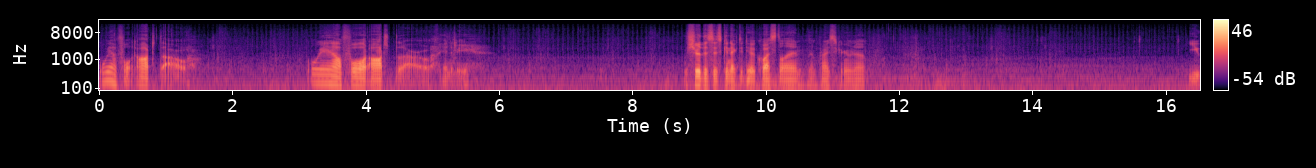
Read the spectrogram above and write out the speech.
Wherefore art thou? Wherefore art thou, enemy? I'm sure this is connected to a quest line. I'm probably screwing up. You.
